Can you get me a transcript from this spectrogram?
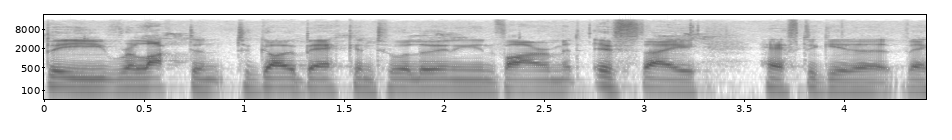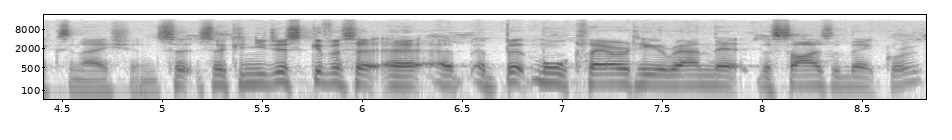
be reluctant to go back into a learning environment if they have to get a vaccination. So, so can you just give us a, a, a bit more clarity around that, the size of that group?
